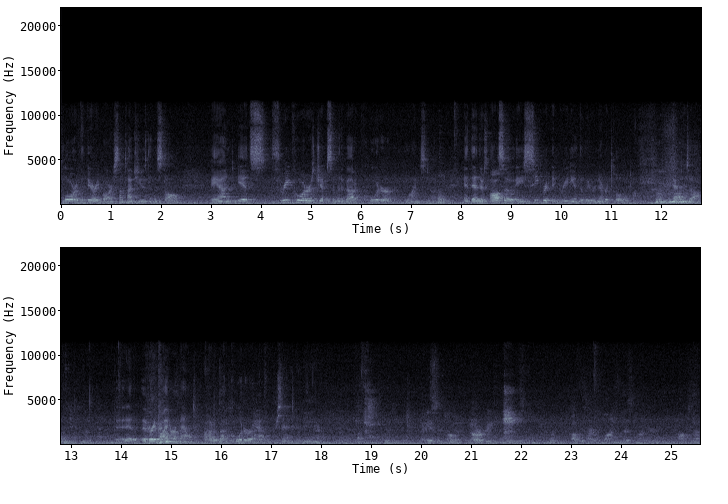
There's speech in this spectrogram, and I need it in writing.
floor of the dairy barn, sometimes used in the stall. And it's three quarters gypsum and about a quarter limestone. And then there's also a secret ingredient that we were never told. And um, at a, a very minor amount, probably about a quarter or half a percent in there. I guess the comment, in our region, is, probably hard to find this iron oxide,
